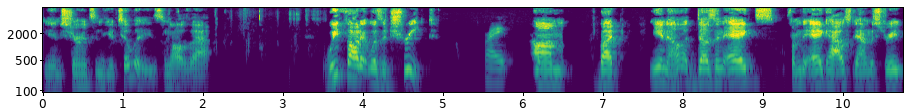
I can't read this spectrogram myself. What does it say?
the insurance and the utilities and all of that. We thought it was a treat. Right. Um, but, you know, a dozen eggs from the egg house down the street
